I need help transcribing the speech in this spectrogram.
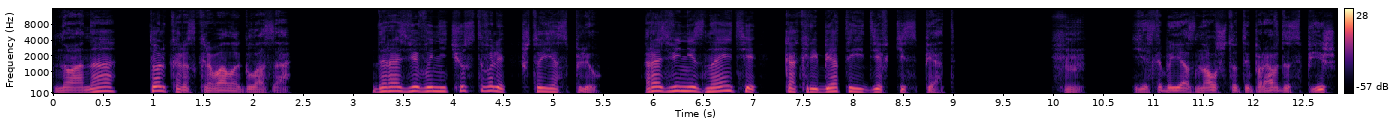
Но она только раскрывала глаза. «Да разве вы не чувствовали, что я сплю? Разве не знаете, как ребята и девки спят?» «Хм, если бы я знал, что ты правда спишь,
